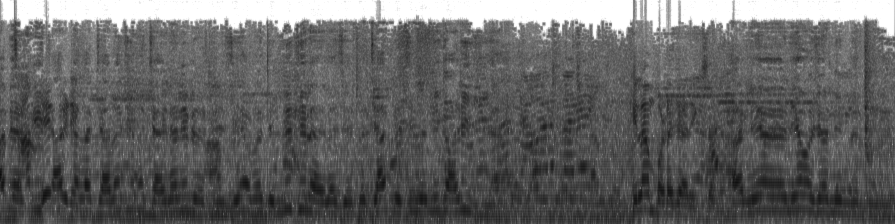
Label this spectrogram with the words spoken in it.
આ બેટરી એક ચાર કલાક ચાલે છે અને ચાઇનાની બેટરી છે. અમે દિલ્હીથી લાવેલા છે એટલે ચાર પેસેન્જરની ગાડી છે. કેટલામાં પડે છે આ રિક્ષા? આ નેવ નેવ હજારની અંદર પડે છે.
